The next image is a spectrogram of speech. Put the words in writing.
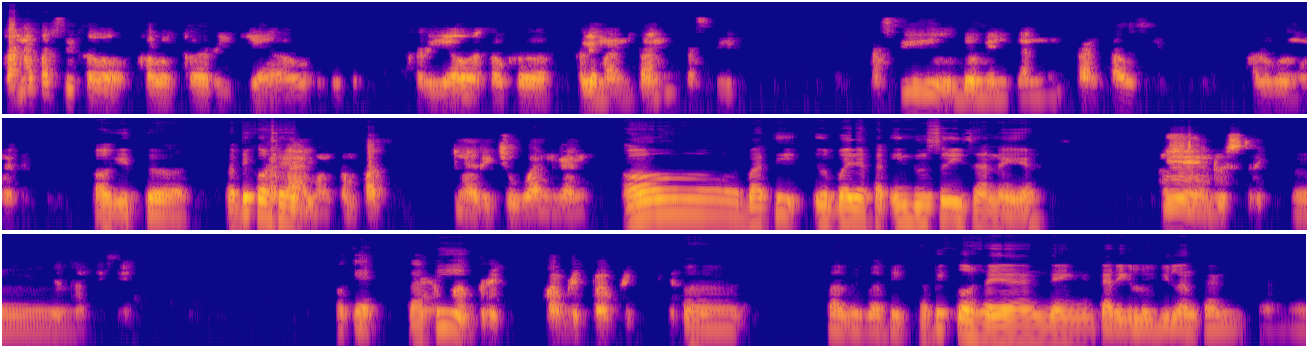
Karena pasti kalau kalau ke Riau, ke Riau atau ke Kalimantan pasti pasti dominan rantau sih. Kalau gue ngeliat, oh gitu tapi kalau saya emang tempat nyari cuan kan. oh berarti kebanyakan industri di sana ya Iya industri. Hmm, Gitu. oke tapi Kayak pabrik, pabrik-pabrik. eh, pabrik-pabrik tapi kalau saya yang, tadi lu bilang kan eh,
